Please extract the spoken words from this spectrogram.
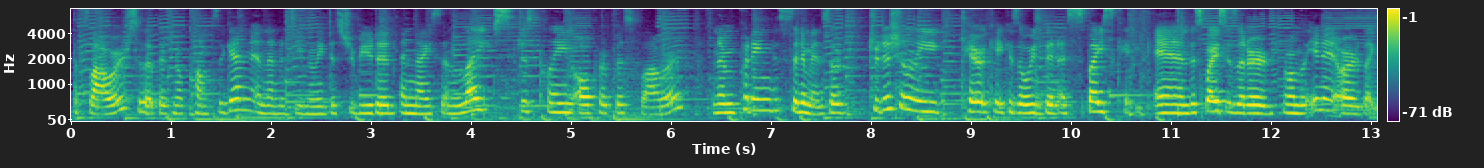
the flour so that there's no clumps again and then it's evenly distributed and nice and light. Just plain all-purpose flour. And I'm putting cinnamon. So traditionally, carrot cake has always been a spice cake. And the spices that are normally in it are like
